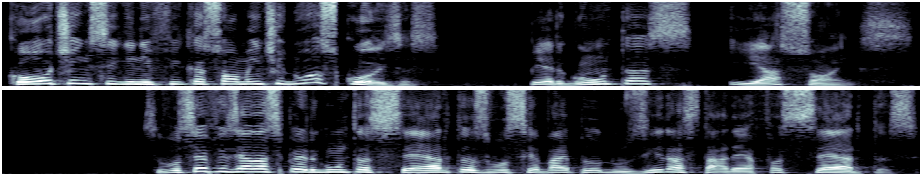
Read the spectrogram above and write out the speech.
Coaching significa somente duas coisas: perguntas e ações. Se você fizer as perguntas certas, você vai produzir as tarefas certas.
